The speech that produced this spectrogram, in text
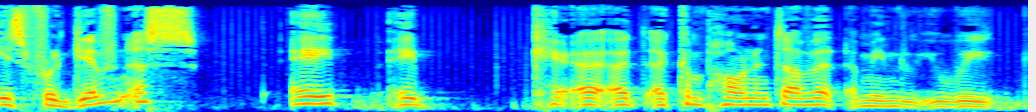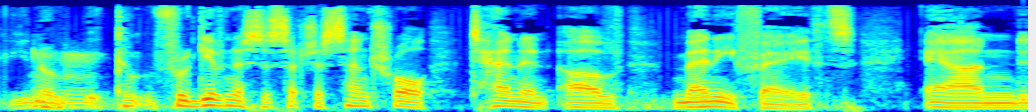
Is forgiveness a a a, a, component of it. I mean, we, you know, mm-hmm. forgiveness is such a central tenet of many faiths, and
